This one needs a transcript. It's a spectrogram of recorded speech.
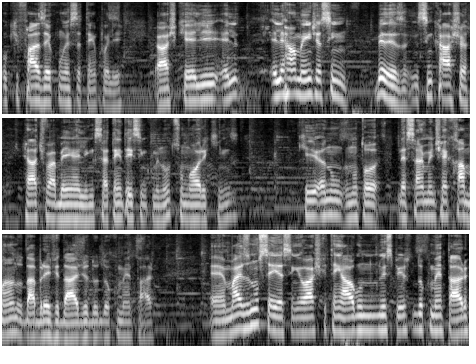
o que fazer com esse tempo ali. Eu acho que ele, ele, ele realmente, assim, beleza, se encaixa relativamente bem ali em 75 minutos, 1 hora e 15. Que eu não, não tô necessariamente reclamando da brevidade do documentário. É, mas não sei, assim, eu acho que tem algo no espírito do documentário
